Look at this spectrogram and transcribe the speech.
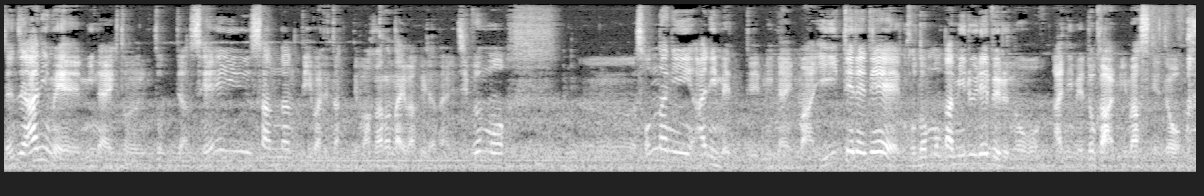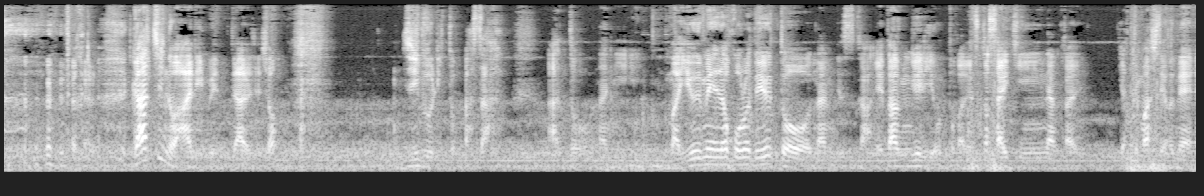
全然アニメ見ない人にとっては声優さんなんて言われたってわからないわけじゃない。自分も、そんなにアニメって見ない。まあ、E テレで子供が見るレベルのアニメとかは見ますけど、だから、ガチのアニメってあるでしょ？ジブリとかさ、あと何、まあ、有名どころで言うと、何ですか、エヴァンゲリオンとかですか最近なんかやってましたよね。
